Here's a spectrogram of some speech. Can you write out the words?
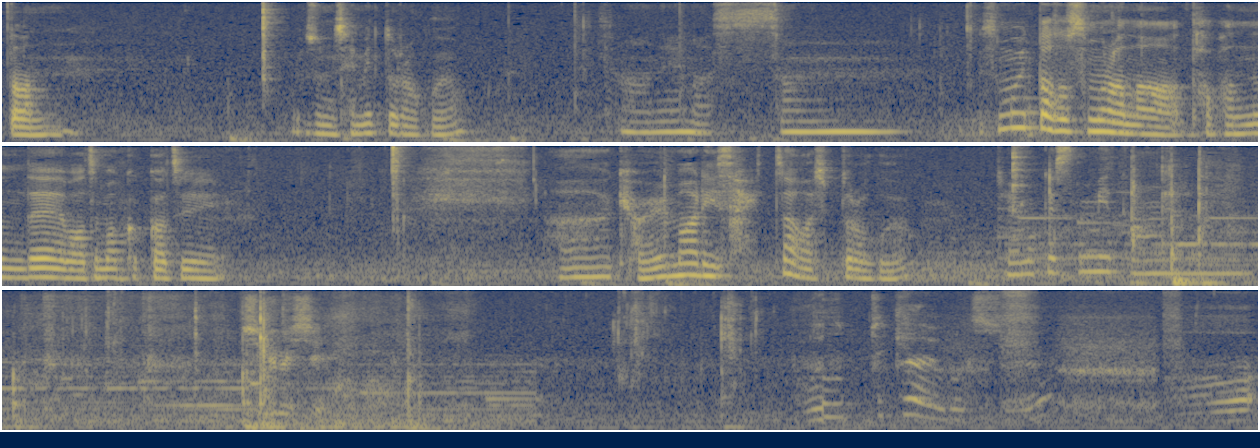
맞선 요즘 재밌더라고요. 산의 맞선 스물다섯 스물하나 다 봤는데 마지막 끝까지 아 결말이 살짝 아쉽더라고요. 잘 먹겠습니다. 시그레 씨. 어떻게 알고 왔어요? 어,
